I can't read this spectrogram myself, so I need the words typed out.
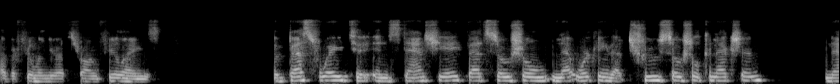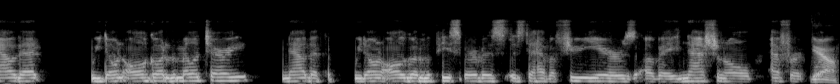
have a feeling you have strong feelings. The best way to instantiate that social networking, that true social connection, now that we don't all go to the military, now that the, we don't all go to the peace service is to have a few years of a national effort yeah.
